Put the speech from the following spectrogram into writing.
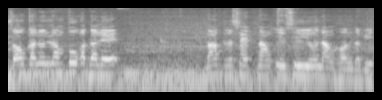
So, ganun lang po kadali mag-reset ng ECU ng Honda Beat.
